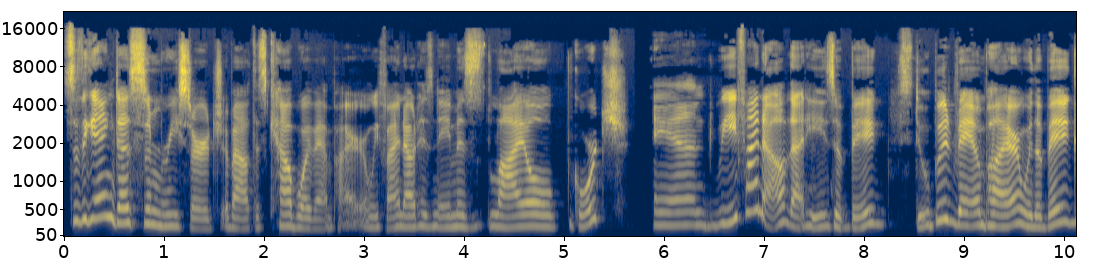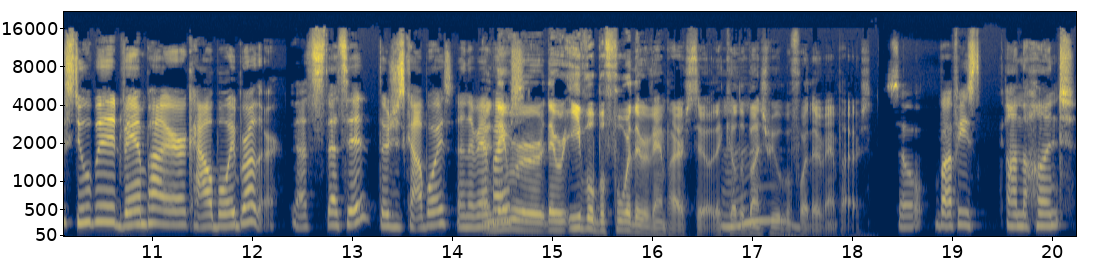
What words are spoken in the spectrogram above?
So the gang does some research about this cowboy vampire, and we find out his name is Lyle Gorch. And we find out that he's a big, stupid vampire with a big, stupid vampire cowboy brother. That's that's it. They're just cowboys and they're And vampires. they were they were evil before they were vampires too. They killed a bunch of people mm. before they were vampires. So Buffy's on the hunt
